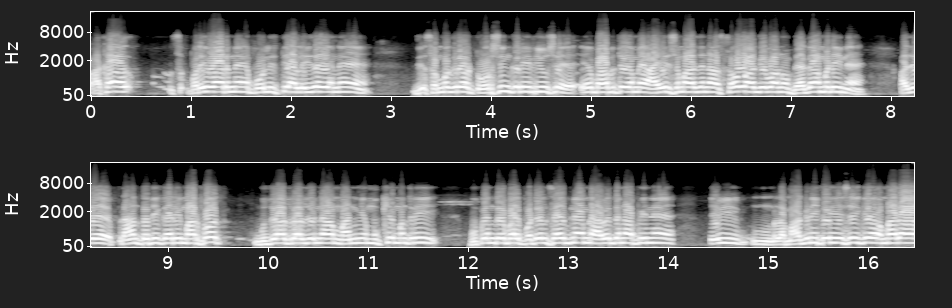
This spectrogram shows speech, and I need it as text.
આખા પરિવારને પોલીસ ત્યાં લઈ જાય અને જે સમગ્ર ટોર્સિંગ કરી રહ્યું છે, એ બાબતે અમે આહિર સમાજના સૌ આગેવાનો ભેગા મળીને આજે પ્રાંત અધિકારી મારફત ગુજરાત રાજ્યના માનનીય મુખ્યમંત્રી ભૂપેન્દ્રભાઈ પટેલ સાહેબને અમે આવેદન આપીને એવી માગણી કરીએ છીએ કે અમારા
